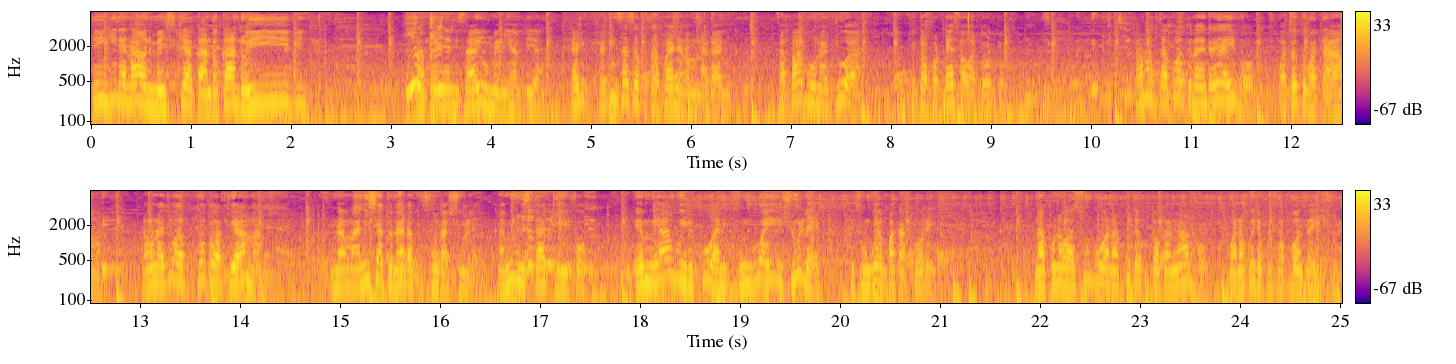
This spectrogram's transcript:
Hii ingine nayo nimeisikia kando kando hivi. hiyo kesi ni sahihi umeniambia. Lakini, lakini sasa tutafanya namna gani? Sababu unajua tutapoteza watoto. Kama tutakuwa tunaendelea hivyo, watoto watahama. Na unajua watoto wakihama inamaanisha tunaenda kufunga shule. Na mimi sitaki hivyo. Emu yangu ilikuwa nikifungua hii shule, nifungue mpaka college. Na kuna wasungu wanakuja kutoka ng'ambo, wanakuja kusaponza hii shule.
